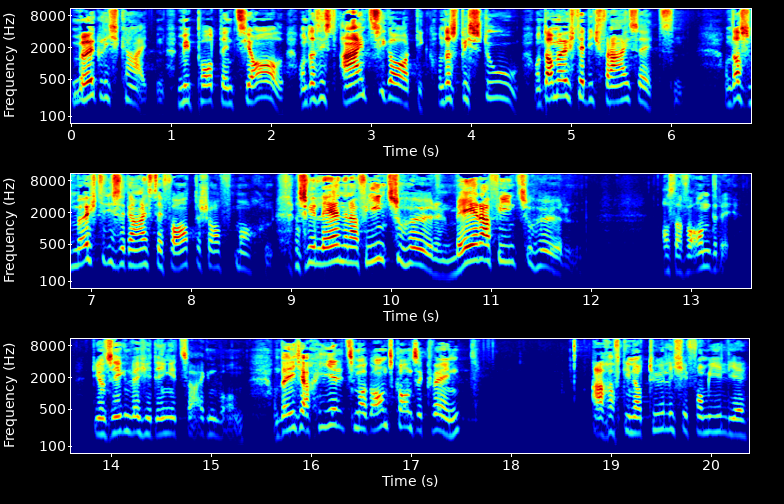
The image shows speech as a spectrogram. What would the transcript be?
Möglichkeiten, mit Potenzial. Und das ist einzigartig. Und das bist du. Und da möchte er dich freisetzen. Und das möchte dieser Geist der Vaterschaft machen. Dass wir lernen, auf ihn zu hören, mehr auf ihn zu hören, als auf andere, die uns irgendwelche Dinge zeigen wollen. Und wenn ich auch hier jetzt mal ganz konsequent auch auf die natürliche Familie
